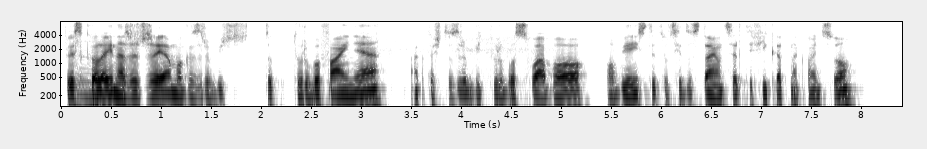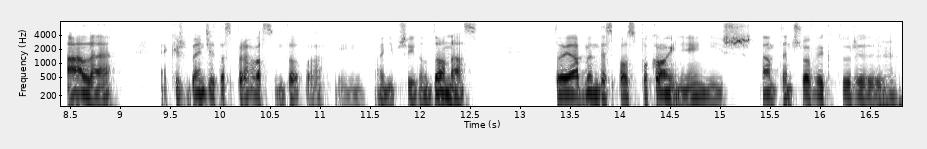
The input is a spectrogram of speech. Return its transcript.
tu jest hmm. kolejna rzecz, że ja mogę zrobić to turbo fajnie, a ktoś to zrobi turbo słabo. Obie instytucje dostają certyfikat na końcu, ale jak już będzie ta sprawa sądowa i oni przyjdą do nas, to ja będę spał spokojniej niż tamten człowiek, który hmm.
